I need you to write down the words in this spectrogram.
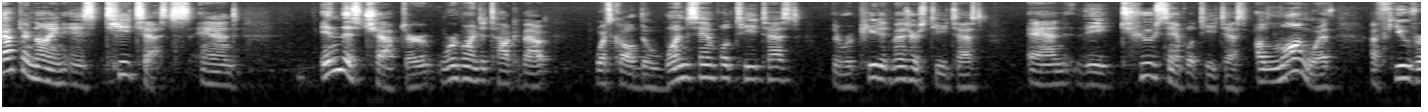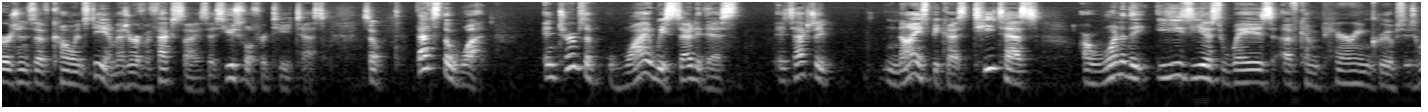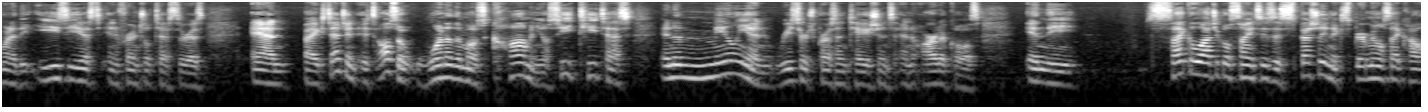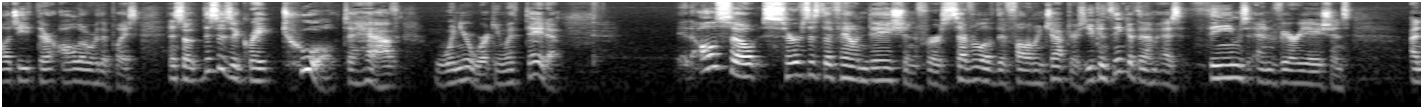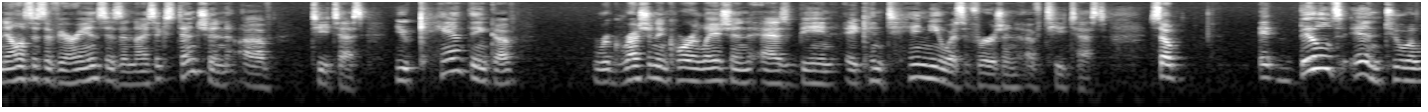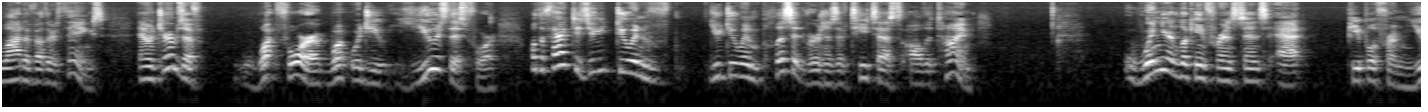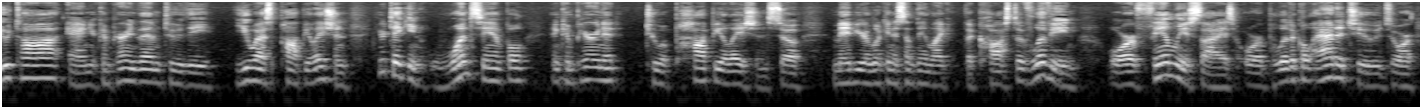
chapter 9 is t-tests and in this chapter we're going to talk about what's called the one sample t-test, the repeated measures t-test, and the two sample t-test along with a few versions of Cohen's d, a measure of effect size that's useful for t-tests. So that's the what. In terms of why we study this, it's actually nice because t-tests are one of the easiest ways of comparing groups. It's one of the easiest inferential tests there is. And by extension, it's also one of the most common. You'll see t-tests in a million research presentations and articles. In the psychological sciences, especially in experimental psychology, they're all over the place. And so this is a great tool to have when you're working with data. It also serves as the foundation for several of the following chapters. You can think of them as themes and variations. Analysis of variance is a nice extension of t-test. You can think of regression and correlation as being a continuous version of t-test. So it builds into a lot of other things. Now in terms of what for, what would you use this for? Well, the fact is you do, you do implicit versions of t-tests all the time. When you're looking, for instance, at people from Utah and you're comparing them to the US population, you're taking one sample and comparing it to a population. So maybe you're looking at something like the cost of living or family size or political attitudes or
